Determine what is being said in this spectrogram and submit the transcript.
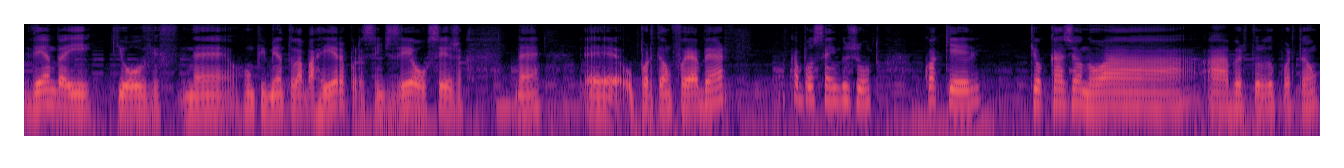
vendo aí que houve, né, rompimento da barreira, por assim dizer, ou seja, né, é, o portão foi aberto, acabou saindo junto com aquele que ocasionou a, a abertura do portão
